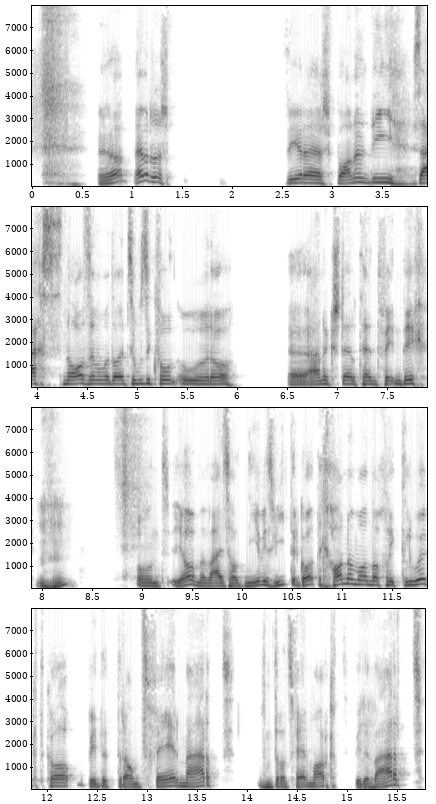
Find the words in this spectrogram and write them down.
ja, aber das ist sehr äh, spannende sechs Nasen, die wir da jetzt herausgefunden oder äh, angestellt haben, finde ich. Mhm. Und ja, man weiß halt nie, wie es weitergeht. Ich habe noch mal noch ein bisschen geschaut bei den Transfermarkt, auf dem Transfermarkt, bei den mhm. Wert.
